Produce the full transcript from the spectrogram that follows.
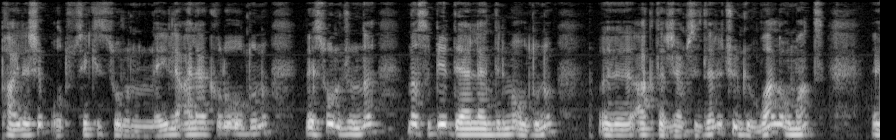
paylaşıp 38 sorunun neyle alakalı olduğunu ve sonucunda nasıl bir değerlendirme olduğunu e, aktaracağım sizlere. Çünkü Valomat e,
